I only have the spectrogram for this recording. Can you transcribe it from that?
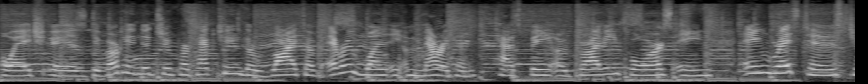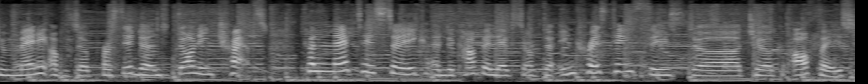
which is devoted to protecting the rights of everyone in America, has been a driving force in, in resistance to many of the President Donald Trump's politic and conflicts of the interesting since the took office.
